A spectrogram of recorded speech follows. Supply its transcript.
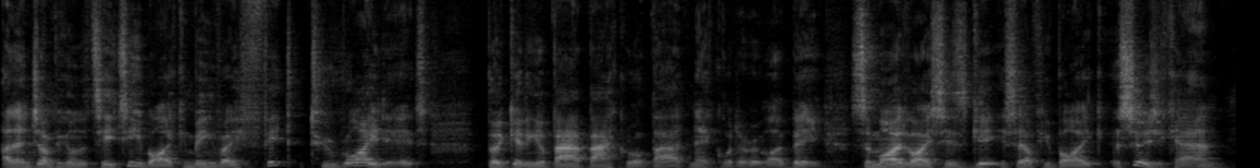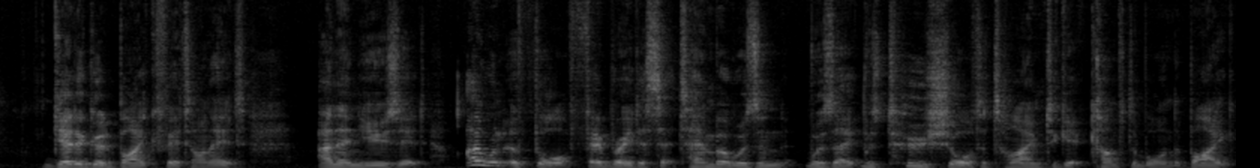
and then jumping on the TT bike and being very fit to ride it, but getting a bad back or a bad neck, whatever it might be. So my advice is get yourself your bike as soon as you can, get a good bike fit on it, and then use it. I wouldn't have thought February to September was an, was a was too short a time to get comfortable on the bike,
